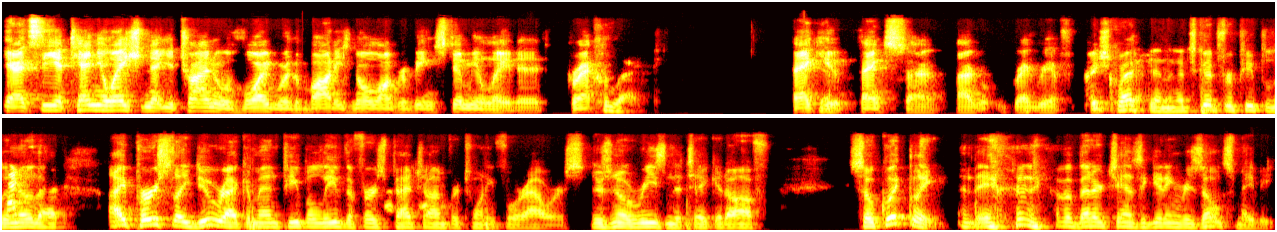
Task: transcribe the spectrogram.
Yeah, it's the attenuation that you're trying to avoid where the body's no longer being stimulated, correct? Correct. Thank you. Thanks, uh, uh, Gregory. Good question. And it's good for people to know that. I personally do recommend people leave the first patch on for 24 hours. There's no reason to take it off so quickly and they have a better chance of getting results maybe.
